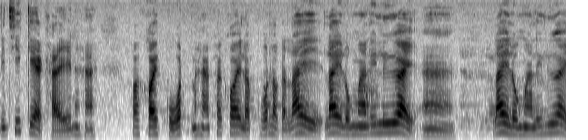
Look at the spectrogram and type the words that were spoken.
วิธีแก้ไขนะคะค่อยๆกดนะคะค่อยๆแล้วกดเราก็ไล่ไล่ลงมาเรื่อยๆไล่ลงมาเรื่อย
